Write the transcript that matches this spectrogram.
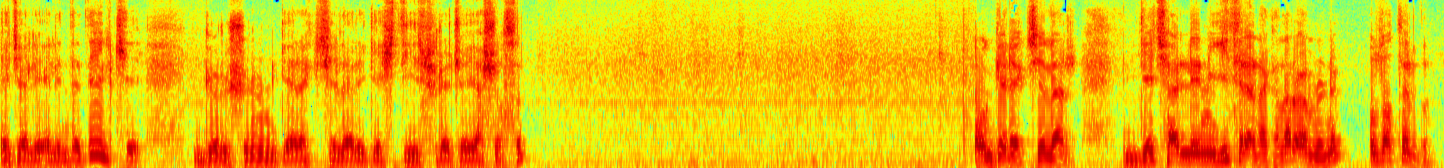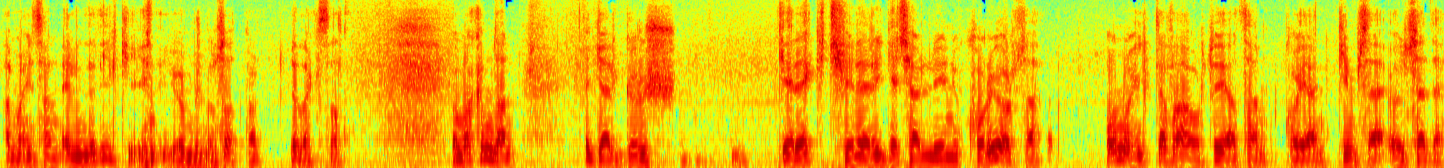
eceli elinde değil ki görüşünün gerekçeleri geçtiği sürece yaşasın. O gerekçeler geçerliğini yitirene kadar ömrünü uzatırdı. Ama insanın elinde değil ki ömrünü uzatmak ya da kısaltmak. O bakımdan eğer görüş gerekçeleri geçerliğini koruyorsa onu ilk defa ortaya atan koyan kimse ölse de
